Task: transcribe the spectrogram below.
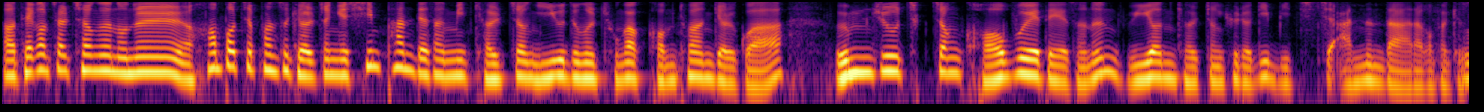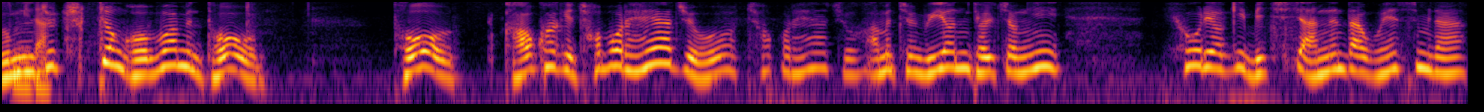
어, 대검찰청은 오늘 헌법재판소 결정의 심판 대상 및 결정 이유 등을 종합 검토한 결과 음주 측정 거부에 대해서는 위헌 결정 효력이 미치지 않는다라고 밝혔습니다. 음주 측정 거부하면 더 더 가혹하게 처벌해야죠. 처벌해야죠. 아무튼 위헌 결정이 효력이 미치지 않는다고 했습니다.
